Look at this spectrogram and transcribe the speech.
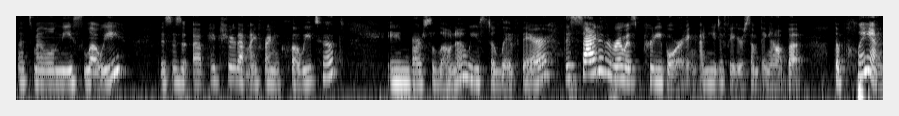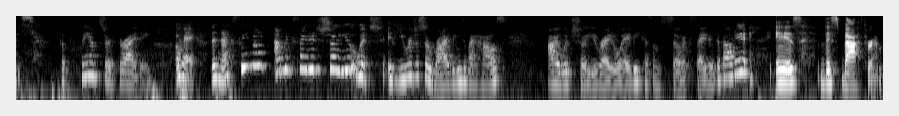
That's my little niece, Loie. This is a picture that my friend Chloe took in Barcelona. We used to live there. This side of the room is pretty boring. I need to figure something out, but the plants, the plants are thriving. Okay, the next thing I'm excited to show you, which if you were just arriving to my house, I would show you right away because I'm so excited about it, is this bathroom.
